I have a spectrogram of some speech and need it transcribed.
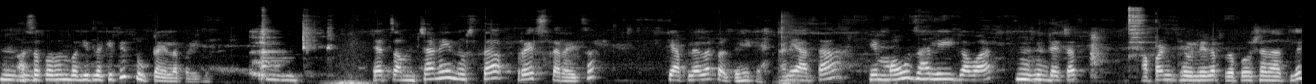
हम्म. असं करून बघितलं की ती तुटायला पाहिजे. त्या चमच्याने नुसतं प्रेस करायचं की आपल्याला कळतं हे काय. आणि आता हे मऊ झाली गवार त्याच्यात आपण ठेवलेलं प्रपोर्शनातले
